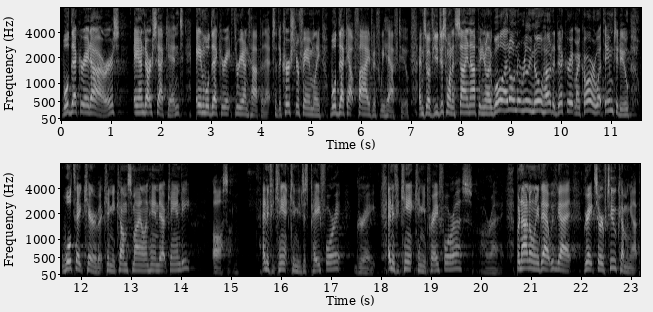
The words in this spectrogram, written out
we'll decorate ours and our second, and we'll decorate three on top of that. So the Kirshner family will deck out five if we have to. And so if you just want to sign up and you're like, well, I don't really know how to decorate my car or what theme to do, we'll take care of it. Can you come smile and hand out candy? Awesome. And if you can't, can you just pay for it? Great. And if you can't, can you pray for us? All right. But not only that, we've got Great Serve 2 coming up.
